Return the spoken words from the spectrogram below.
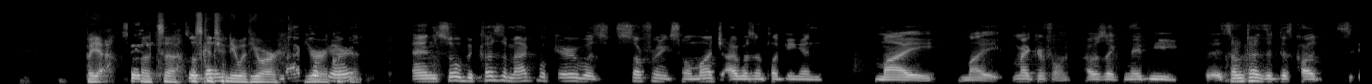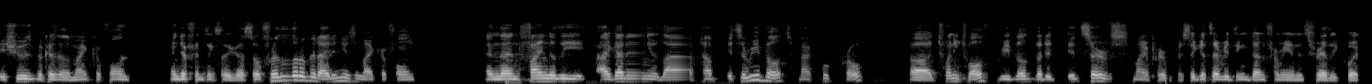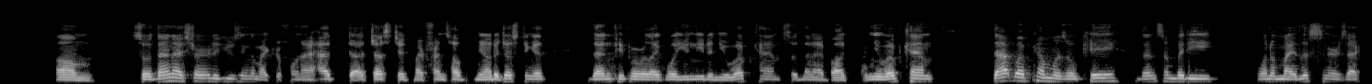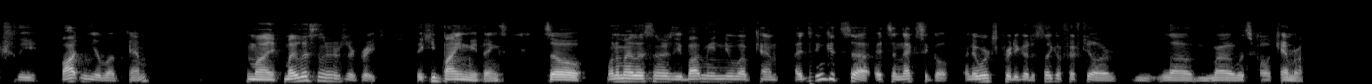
But yeah, let's uh, so let's continue with your MacBook your equipment. Air, and so because the MacBook Air was suffering so much, I wasn't plugging in my my microphone. I was like, maybe sometimes it just cause issues because of the microphone and different things like that. So for a little bit, I didn't use a microphone, and then finally, I got a new laptop. It's a rebuilt MacBook Pro, uh, 2012 rebuilt, but it it serves my purpose. It gets everything done for me, and it's fairly quick. Um, so then I started using the microphone. I had to adjust it. My friends helped me out adjusting it. Then people were like, "Well, you need a new webcam." So then I bought a new webcam that webcam was okay. Then somebody, one of my listeners actually bought me a webcam. My my listeners are great. They keep buying me things. So one of my listeners, he bought me a new webcam. I think it's a it's a Nexigo, and it works pretty good. It's like a fifty dollar uh, what's it called camera.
